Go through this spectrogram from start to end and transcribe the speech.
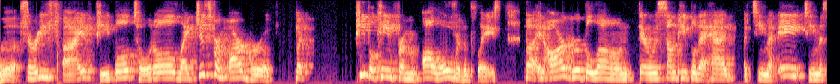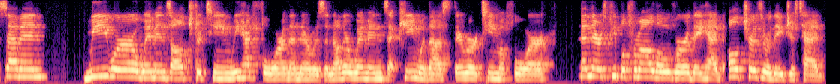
35 people total, like just from our group, but people came from all over the place. But in our group alone, there was some people that had a team of eight, team of seven. we were a women's ultra team. We had four, and then there was another women's that came with us. There were a team of four. Then there's people from all over. They had ultras or they just had,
